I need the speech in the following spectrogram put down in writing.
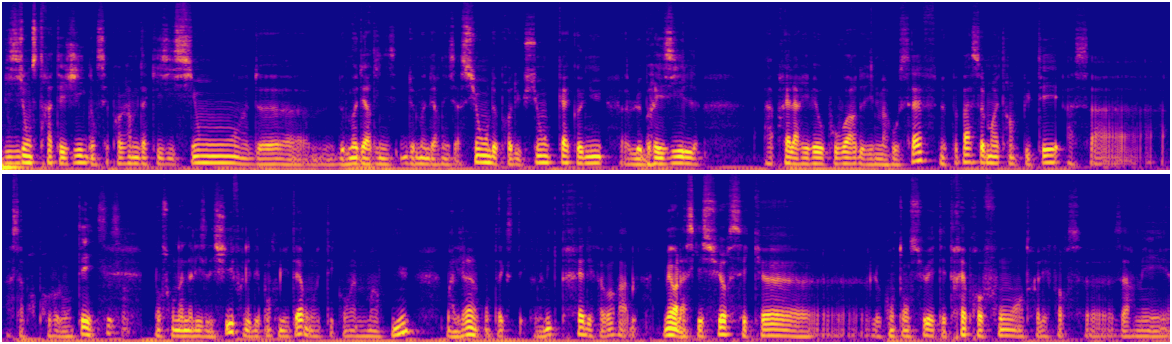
vision stratégique, dans ces programmes d'acquisition, de, de, modernis- de modernisation, de production qu'a connu euh, le Brésil après l'arrivée au pouvoir de Dilma Rousseff, ne peut pas seulement être imputé à sa, à sa propre volonté. Lorsqu'on analyse les chiffres, les dépenses militaires ont été quand même maintenues, malgré un contexte économique très défavorable. Mais voilà, ce qui est sûr, c'est que euh, le contentieux était très profond entre les forces euh, armées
